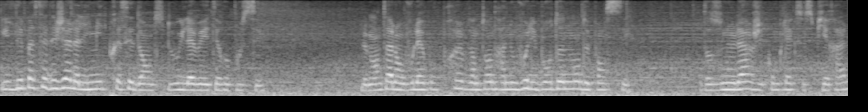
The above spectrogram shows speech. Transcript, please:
Il dépassait déjà la limite précédente d'où il avait été repoussé. Le mental en voulait pour preuve d'entendre à nouveau les bourdonnements de pensée. Dans une large et complexe spirale,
